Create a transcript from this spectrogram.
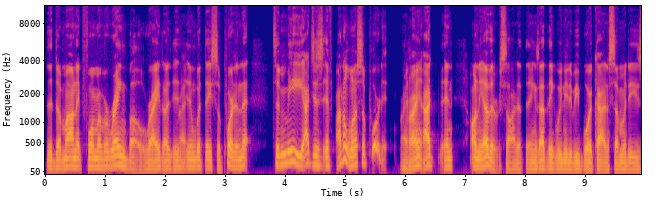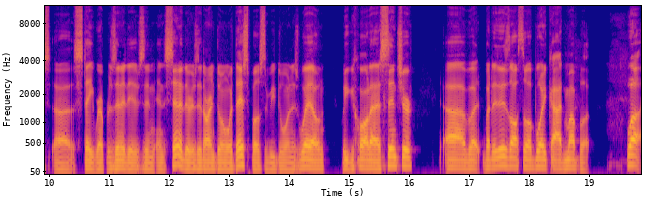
the demonic form of a rainbow, right? Uh, right. And what they support. And that to me, I just if I don't want to support it, right? right? I and on the other side of things, I think we need to be boycotting some of these uh, state representatives and, and, senators that aren't doing what they're supposed to be doing as well. We can call that a censure, uh, but but it is also a boycott in my book. Well,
